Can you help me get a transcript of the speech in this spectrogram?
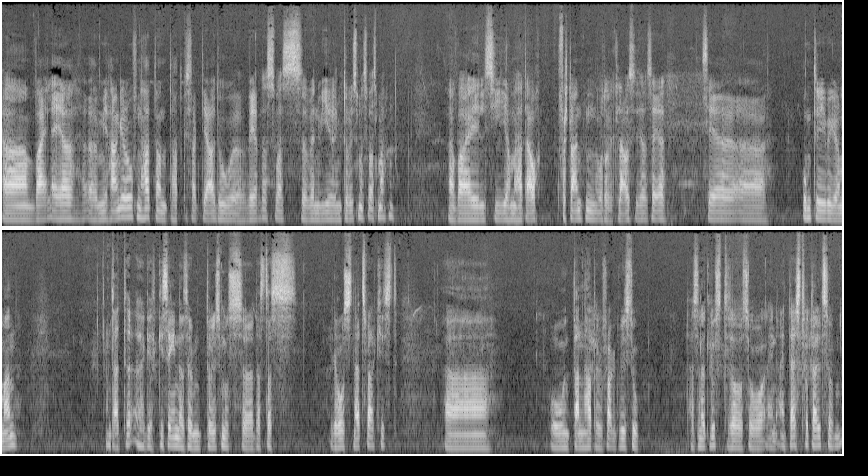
Äh, weil er äh, mich angerufen hat und hat gesagt, ja, du, äh, wäre das was, wenn wir im Tourismus was machen? weil sie haben hat auch verstanden, oder Klaus ist ja sehr, sehr äh, umtriebiger Mann und hat äh, gesehen, dass im Tourismus, äh, dass das ein großes Netzwerk ist. und dann hat er gefragt, willst du Hast du nicht Lust, so, so ein, ein, Testhotel zu,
